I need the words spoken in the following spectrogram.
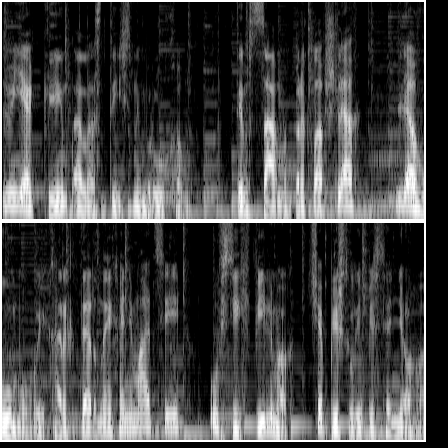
з м'яким еластичним рухом. Тим самим проклав шлях для гумової характерної анімації у всіх фільмах, що пішли після нього.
